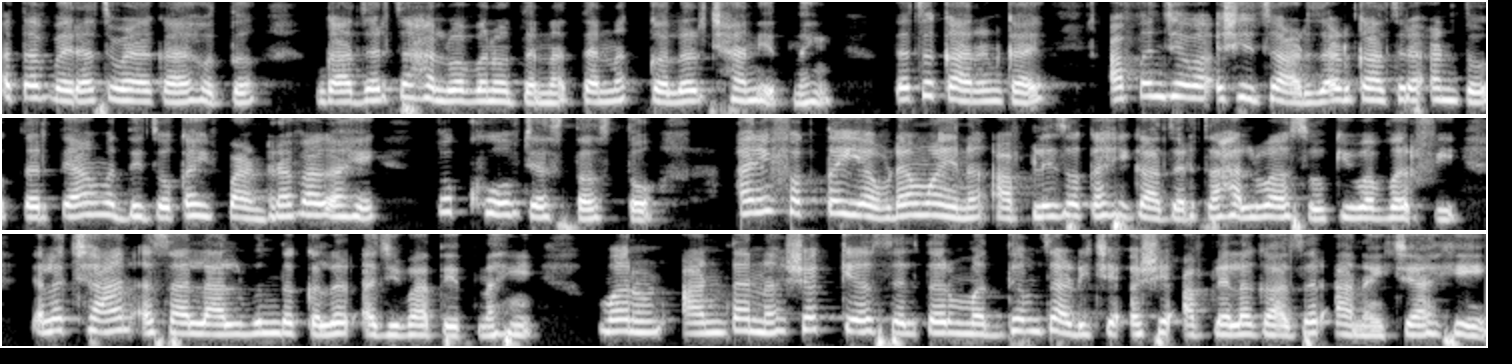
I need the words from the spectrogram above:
आता बऱ्याच वेळा काय होतं गाजरचा हलवा बनवताना त्यांना कलर छान येत नाही. त्याचं कारण काय? आपण जेव्हा अशी जाड जाड गाजरं आणतो तर त्यामध्ये जो काही पांढरा भाग आहे तो खूप जास्त असतो. आणि फक्त एवढ्यामुळे ना आपले जो काही गाजरचा हलवा असो किंवा बर्फी याला छान असा लालबुंद कलर अजिबात येत नाही. म्हणून आणताना शक्य असेल तर मध्यम जाडीचे असे आपल्याला गाजर आणायचे आहे.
